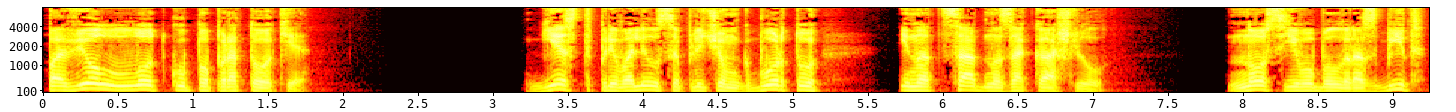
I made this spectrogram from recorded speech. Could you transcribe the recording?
повел лодку по протоке. Гест привалился плечом к борту и надсадно закашлял. Нос его был разбит,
